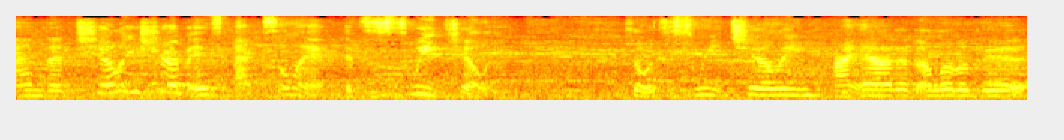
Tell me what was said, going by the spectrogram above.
And the chili shrimp is excellent. It's sweet chili. So it's a sweet chili. I added a little bit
